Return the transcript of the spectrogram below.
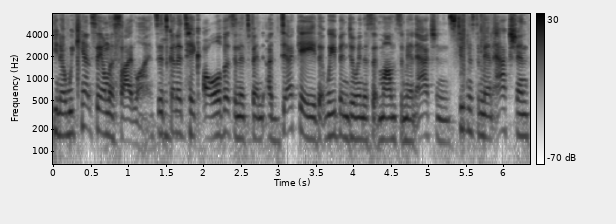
you know, we can't stay on the sidelines. It's mm-hmm. going to take all of us, and it's been a decade that we've been doing this at Moms Demand Action, Students Demand Action.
